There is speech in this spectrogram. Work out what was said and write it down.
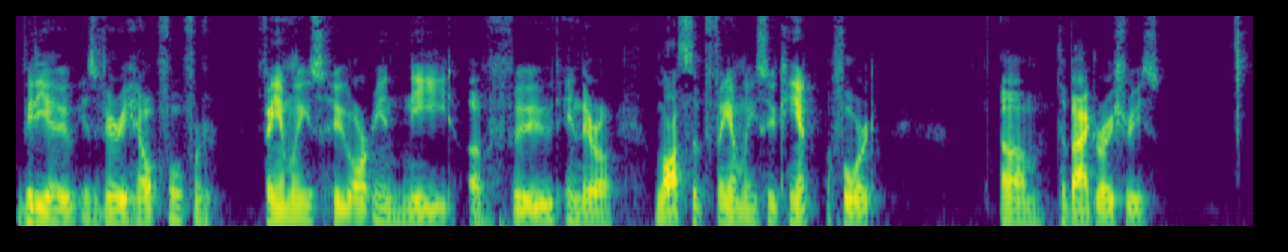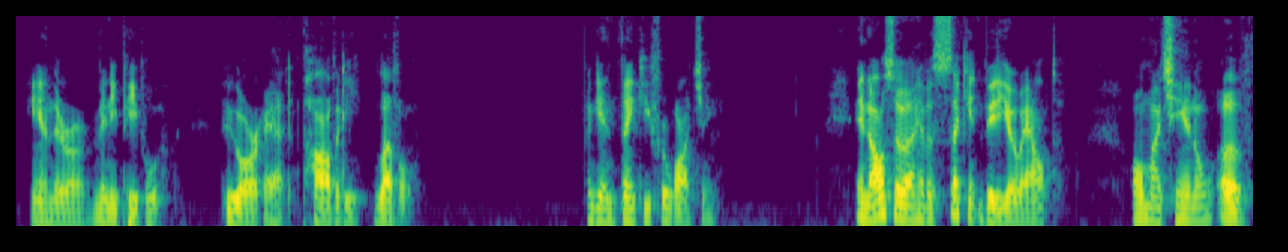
video is very helpful for families who are in need of food and there are lots of families who can't afford um, to buy groceries, and there are many people who are at poverty level. Again, thank you for watching. And also, I have a second video out on my channel of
